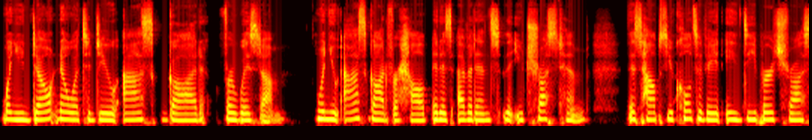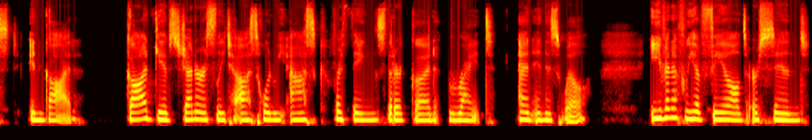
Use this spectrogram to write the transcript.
When you don't know what to do, ask God for wisdom. When you ask God for help, it is evidence that you trust Him. This helps you cultivate a deeper trust in God. God gives generously to us when we ask for things that are good, right, and in His will. Even if we have failed or sinned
